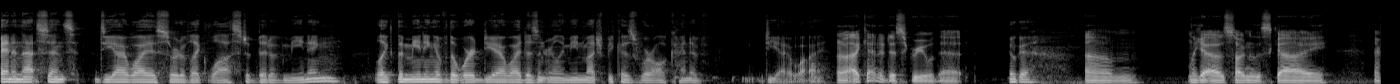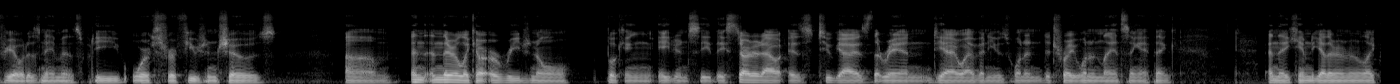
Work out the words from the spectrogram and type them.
and in that sense, DIY has sort of like lost a bit of meaning. Like the meaning of the word DIY doesn't really mean much because we're all kind of DIY. Uh, I kind of disagree with that. Okay. um, like I was talking to this guy, I forget what his name is, but he works for Fusion Shows, um, and and they're like a, a regional booking agency. They started out as two guys that ran DIY venues, one in Detroit, one in Lansing, I think, and they came together and were like,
